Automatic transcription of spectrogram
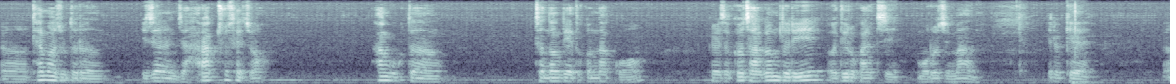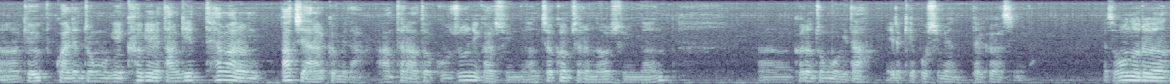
어, 테마주들은 이제는 이제 하락 추세죠. 한국당 전당대회도 끝났고 그래서 그 자금들이 어디로 갈지 모르지만 이렇게 어, 교육 관련 종목이 크게 단기 테마는 받지 않을 겁니다. 않더라도 꾸준히 갈 수 있는 적금처럼 넣을 수 있는 어, 그런 종목이다 이렇게 보시면 될 것 같습니다. 그래서 오늘은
